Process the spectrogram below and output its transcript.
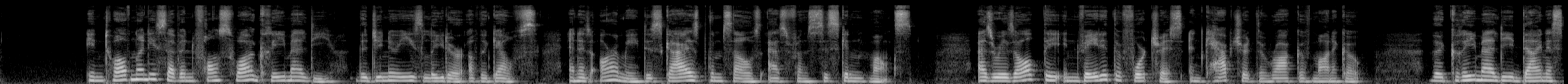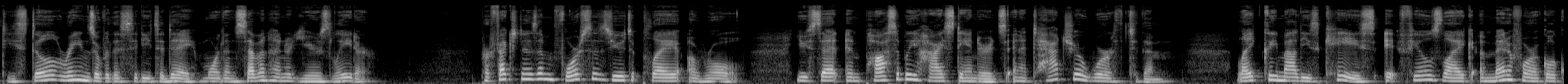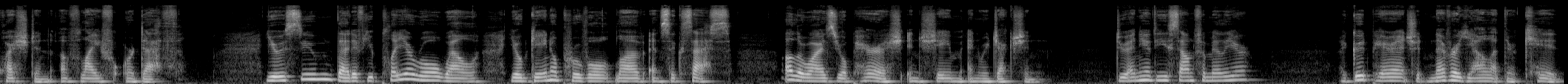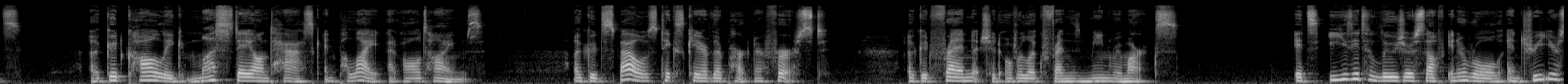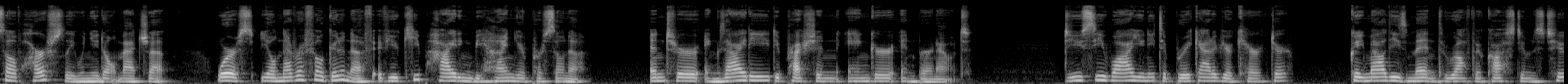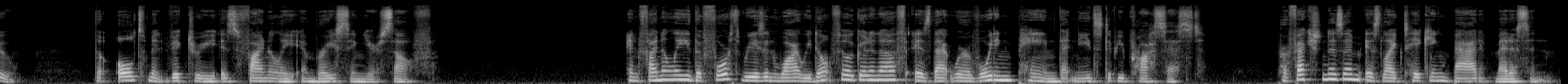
In 1297, Francois Grimaldi, the Genoese leader of the Guelphs, and his army disguised themselves as Franciscan monks. As a result, they invaded the fortress and captured the Rock of Monaco. The Grimaldi dynasty still reigns over the city today, more than 700 years later. Perfectionism forces you to play a role. You set impossibly high standards and attach your worth to them. Like Grimaldi's case, it feels like a metaphorical question of life or death. You assume that if you play your role well, you'll gain approval, love, and success. Otherwise, you'll perish in shame and rejection. Do any of these sound familiar? A good parent should never yell at their kids. A good colleague must stay on task and polite at all times. A good spouse takes care of their partner first. A good friend should overlook friends' mean remarks. It's easy to lose yourself in a role and treat yourself harshly when you don't match up. Worse, you'll never feel good enough if you keep hiding behind your persona. Enter anxiety, depression, anger, and burnout. Do you see why you need to break out of your character? Grimaldi's men threw off their costumes too. The ultimate victory is finally embracing yourself. And finally, the fourth reason why we don't feel good enough is that we're avoiding pain that needs to be processed. Perfectionism is like taking bad medicine.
